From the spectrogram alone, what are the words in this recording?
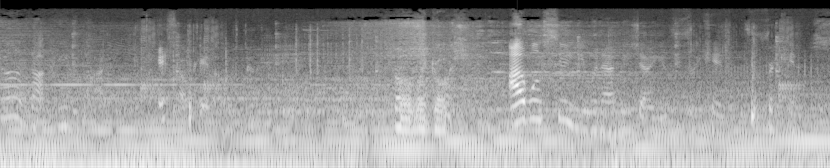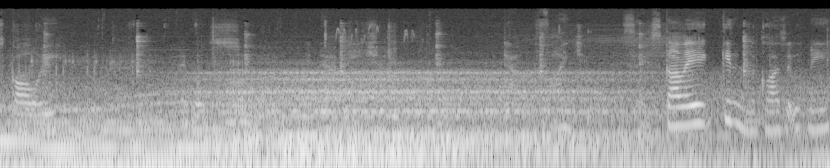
No, not PewDiePie. It's okay though. Oh my gosh. I will see you in Amnesia, you freaking, freaking Scully. Scully, get in the closet with me.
